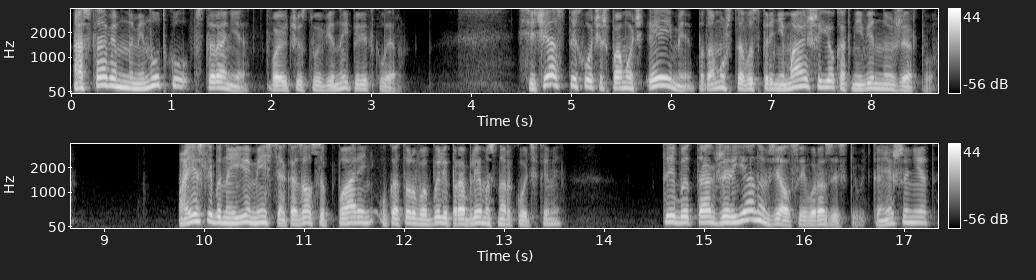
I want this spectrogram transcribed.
Оставим на минутку в стороне твое чувство вины перед Клэр. Сейчас ты хочешь помочь Эйме, потому что воспринимаешь ее как невинную жертву. А если бы на ее месте оказался парень, у которого были проблемы с наркотиками, ты бы так же рьяно взялся его разыскивать? Конечно, нет.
